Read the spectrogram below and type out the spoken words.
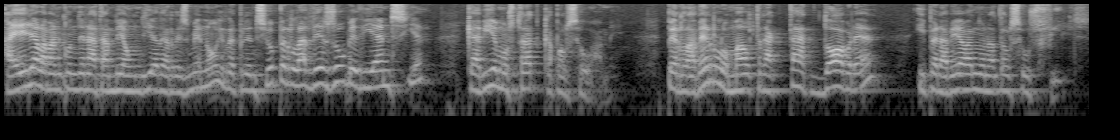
A ella la van condenar també a un dia de res menor i reprensió per la desobediència que havia mostrat cap al seu home, per l'haver-lo maltractat d'obra i per haver abandonat els seus fills,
